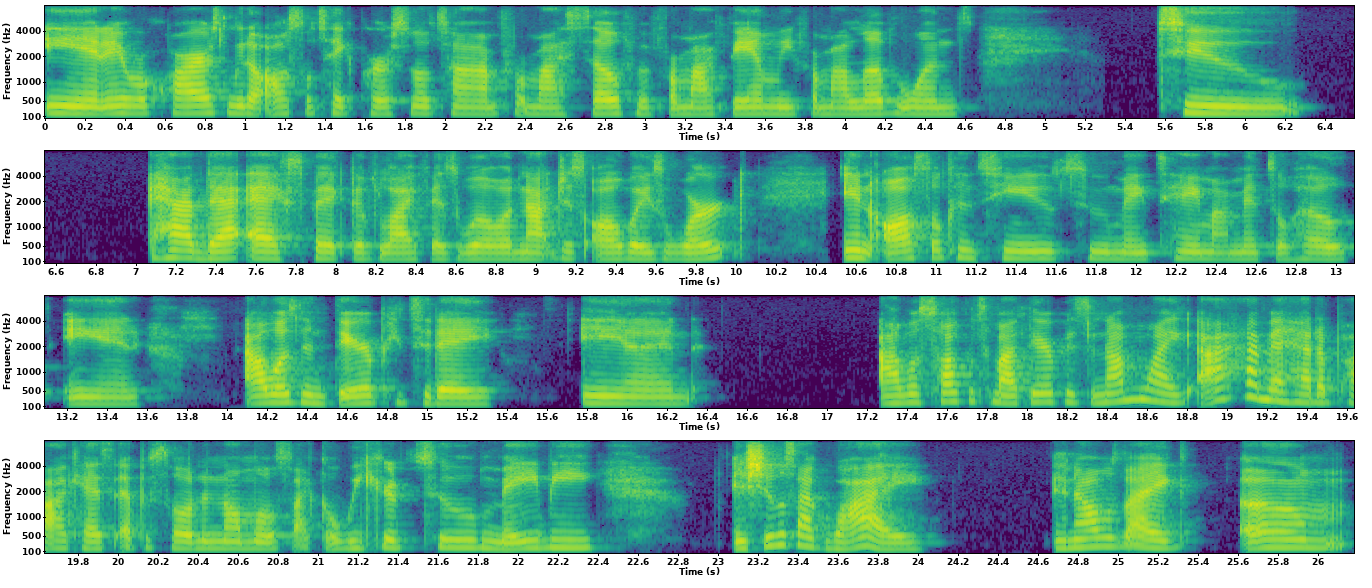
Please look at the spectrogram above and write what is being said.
And it requires me to also take personal time for myself and for my family, for my loved ones to have that aspect of life as well and not just always work and also continue to maintain my mental health. And I was in therapy today and I was talking to my therapist and I'm like, I haven't had a podcast episode in almost like a week or two, maybe. And she was like, Why? And I was like, um,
